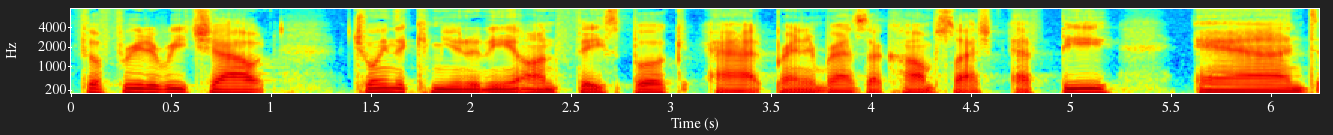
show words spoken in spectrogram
Feel free to reach out. Join the community on Facebook at brandonbrands.com slash FB. And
